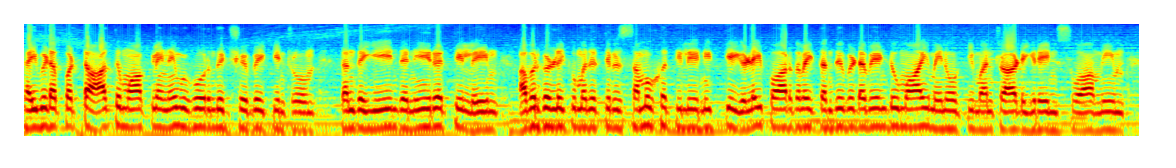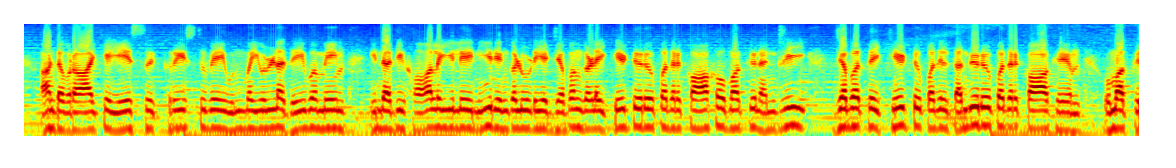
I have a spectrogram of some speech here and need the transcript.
கைவிடப்பட்ட ஆத்துமாக்களை நினைவு கூர்ந்து செபிக்கின்றோம் தந்தையே இந்த நேரத்திலே அவர்களுக்கு மது திரு சமூகத்திலே நித்திய இழைப்பார்தலை தந்துவிட வேண்டுமாய்மை நோக்கி மன்றாடுகிறேன் சுவாமி. ஆண்டவராகிய இயேசு கிறிஸ்துவே உண்மையுள்ள தெய்வமே இந்த அதிகாலையிலே நீர் எங்களுடைய ஜெபங்களை கேட்டிருப்பதற்காக உமக்கு நன்றி. ஜெபத்தை கேட்டு பதில் தந்திருப்பதற்காக உமக்கு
